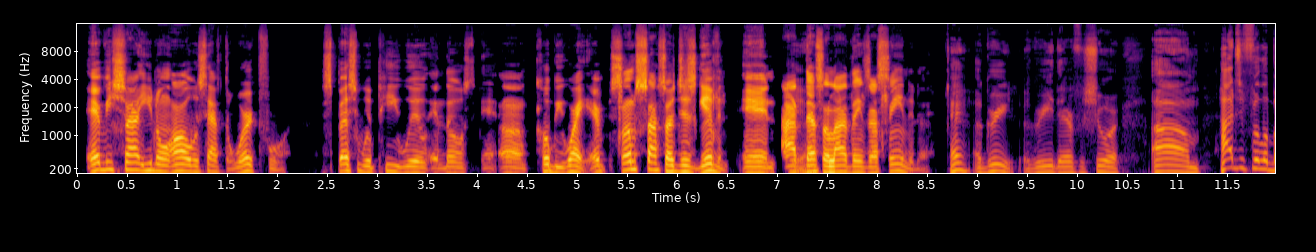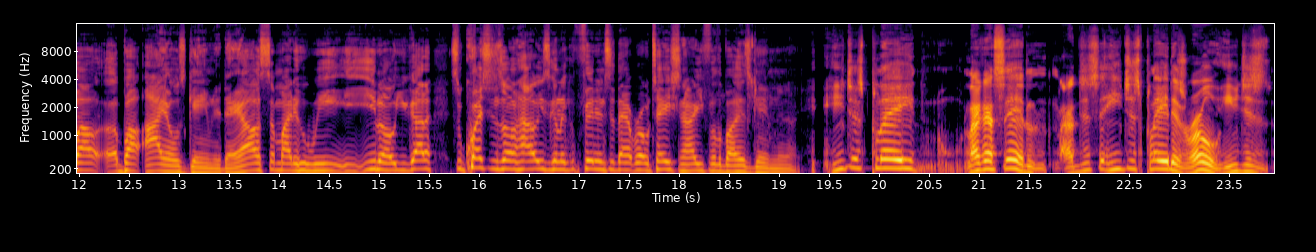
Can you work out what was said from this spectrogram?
Every shot you don't always have to work for, especially with P. Will and those um Coby White. Some shots are just given, and I, Yeah. that's a lot of things I've seen today. Hey, agreed. Agreed there for sure. Um, how'd you feel about about Ayo's game today? I was somebody who we, you know, you got some questions on how he's gonna fit into that rotation. How do you feel about his game tonight? he just played like I said, I just said he just played his role. He just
